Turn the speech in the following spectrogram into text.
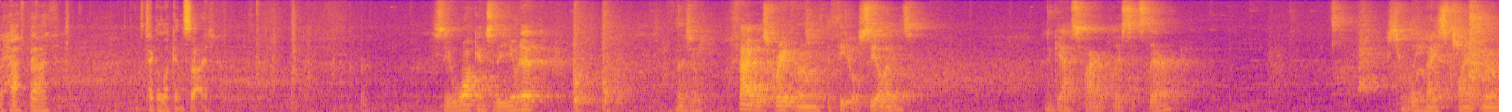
a half bath. Let's take a look inside. So you walk into the unit, there's a fabulous great room with cathedral ceilings and a gas fireplace that's there. Just a really nice quiet room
